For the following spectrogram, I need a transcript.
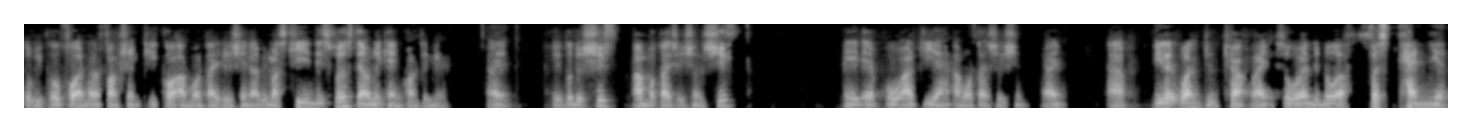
So we go for another function key called amortization. Uh, we must key in this first, then only can continue, right? We go to shift amortization, shift A-M-O-R-T, uh, amortization, right? Uh, period 1 to 12, right? So we want to know a first 10 year.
